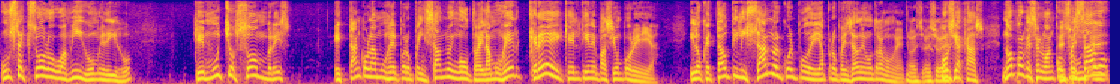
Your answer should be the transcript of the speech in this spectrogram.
un sexólogo amigo me dijo que muchos hombres están con la mujer, pero pensando en otra, y la mujer cree que él tiene pasión por ella y lo que está utilizando el cuerpo de ella, pero pensando en otra mujer. por si acaso. No porque se lo han confesado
